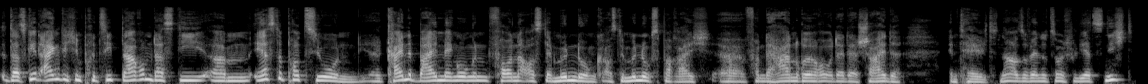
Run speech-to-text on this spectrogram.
das geht eigentlich im Prinzip darum, dass die ähm, erste Portion die, äh, keine Beimengungen vorne aus der Mündung, aus dem Mündungsbereich äh, von der Harnröhre oder der Scheide enthält. Ne? Also wenn du zum Beispiel jetzt nicht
